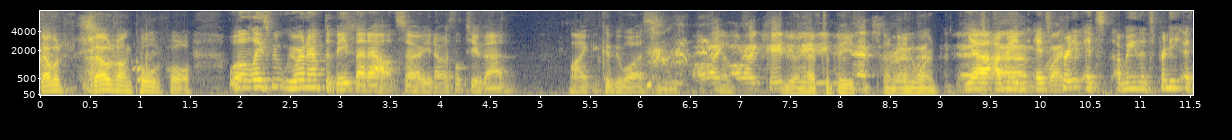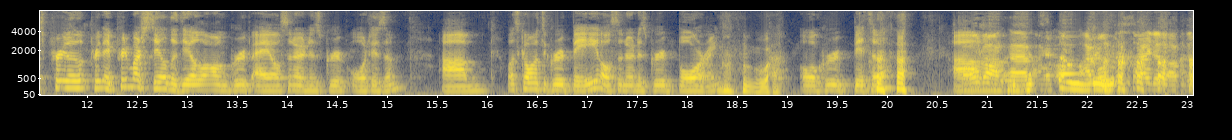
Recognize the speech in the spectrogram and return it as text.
That was that was uncalled for. Well, at least we, we won't have to beat that out, so you know it's not too bad. Like it could be worse. All right, all right, Katie You don't have to beat get an N-word. yeah, I mean um, it's when- pretty. It's I mean it's pretty. It's pretty. pretty they pretty much sealed the deal on Group A, also known as Group Autism. Um, let's go on to Group B, also known as Group Boring Wow. or Group Bitter. Hold Um, on, um, I'm, I'm undecided on the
